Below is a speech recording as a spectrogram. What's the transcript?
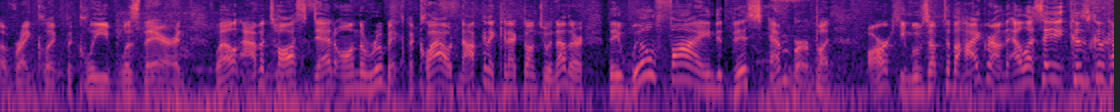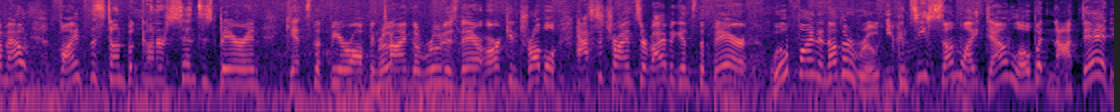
of right click. The cleave was there. And, well, Avatos dead on the Rubik. The Cloud not going to connect onto another. They will find this Ember, but Arc, he moves up to the high ground. The LSA is going to come out, finds the stun, but Gunnar senses Bear in, gets the fear off in Root. time. The root is there. Arc in trouble, has to try and survive against the Bear. Will find another root. You can see Sunlight down low, but not dead.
